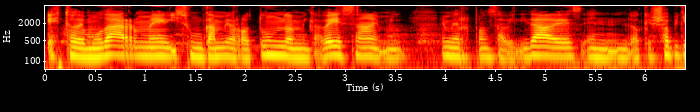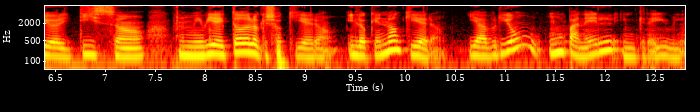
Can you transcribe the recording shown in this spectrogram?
esto de mudarme hizo un cambio rotundo en mi cabeza, en, mi, en mis responsabilidades, en lo que yo prioritizo, en mi vida y todo lo que yo quiero y lo que no quiero. Y abrió un, un panel increíble.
